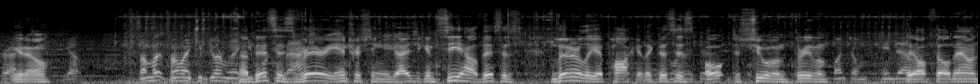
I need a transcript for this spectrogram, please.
Correct. you know? Yep. So I'm, so I'm to keep doing. Gonna Now keep this is back. very interesting, you guys. You can see how this is literally a pocket. Like this is, right oh, just two of them, three of them. A bunch of them came down. They all fell down.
